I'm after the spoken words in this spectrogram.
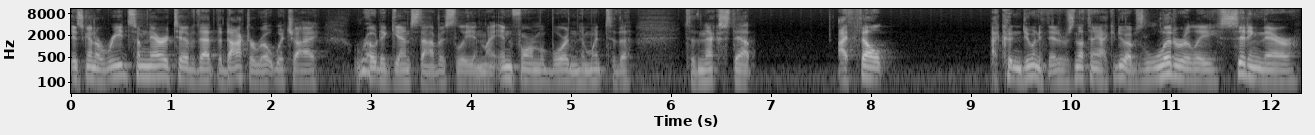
is going to read some narrative that the doctor wrote, which I wrote against, obviously, in my informal board, and then went to the to the next step. I felt I couldn't do anything. There was nothing I could do. I was literally sitting there,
